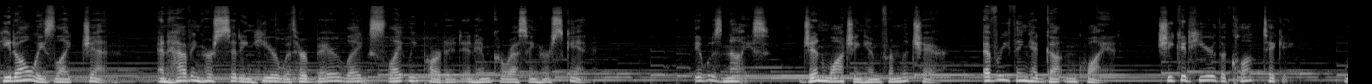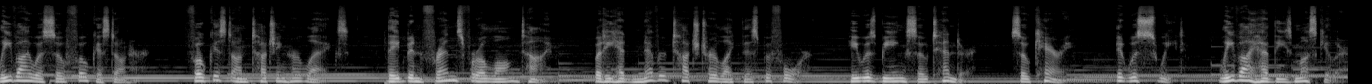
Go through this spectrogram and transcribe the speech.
He'd always liked Jen, and having her sitting here with her bare legs slightly parted and him caressing her skin. It was nice. Jen watching him from the chair. Everything had gotten quiet. She could hear the clock ticking. Levi was so focused on her, focused on touching her legs. They'd been friends for a long time, but he had never touched her like this before. He was being so tender, so caring. It was sweet. Levi had these muscular,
